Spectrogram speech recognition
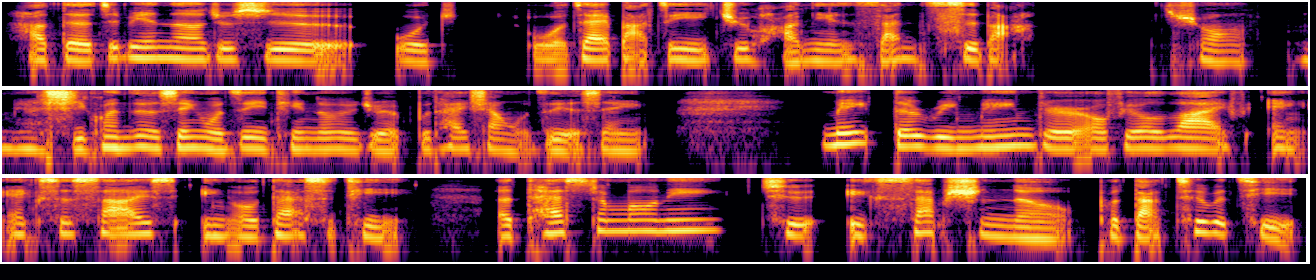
好的，这边呢就是我我再把这一句话念三次吧，希望你们习惯这个声音，我自己听都会觉得不太像我自己的声音。Make the remainder of your life an exercise in audacity, a testimony to exceptional productivity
